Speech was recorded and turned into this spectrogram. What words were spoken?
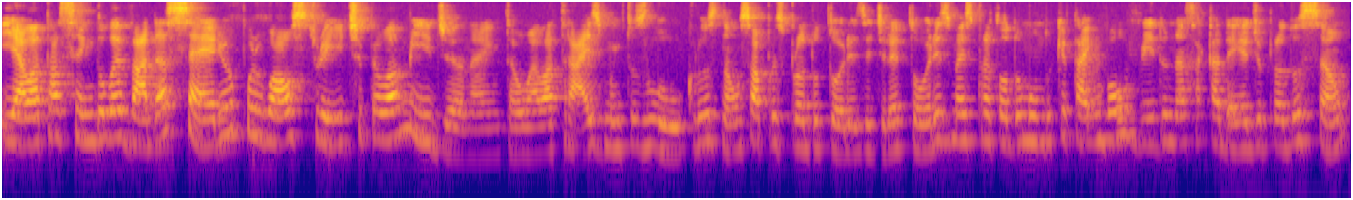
e ela tá sendo levada a sério por Wall Street pela mídia, né? Então ela traz muitos lucros, não só para os produtores e diretores, mas para todo mundo que tá envolvido nessa cadeia de produção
